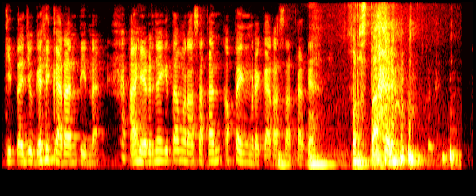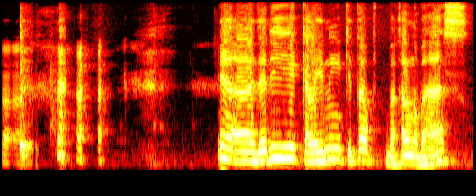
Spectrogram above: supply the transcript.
Kita juga di karantina. Akhirnya kita merasakan apa yang mereka rasakan. Ya, first time. Ya, eh, jadi kali ini kita bakal ngebahas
